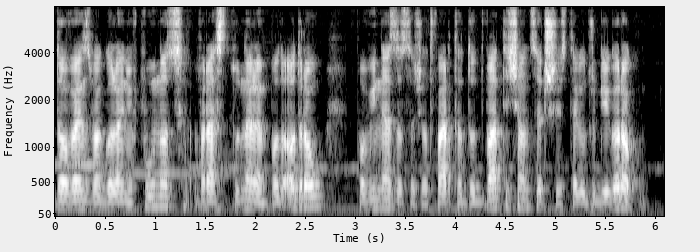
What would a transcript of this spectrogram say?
do węzła Goleniów Północ wraz z tunelem pod Odrą powinna zostać otwarta do 2032 roku.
